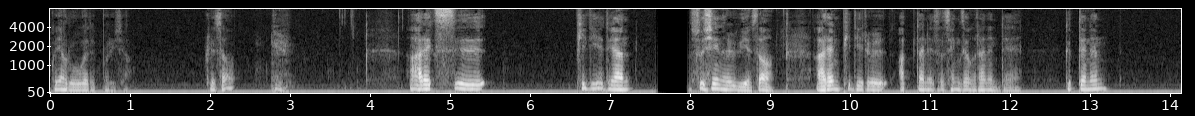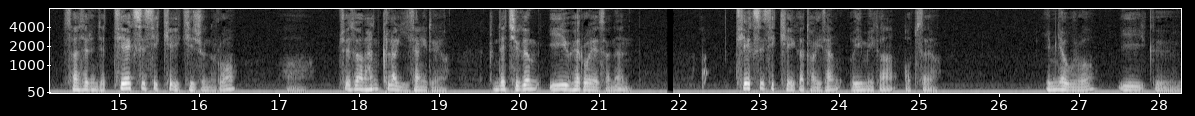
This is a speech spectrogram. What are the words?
그냥 로우가 돼버리죠. 그래서 RX PD에 대한 수신을 위해서 RNPD를 앞단에서 생성을 하는데 그때는 사실 이제 TXCK 기준으로 어, 최소한 한 클락 이상이 돼요. 근데 지금 이 회로에서는 TXCK가 더 이상 의미가 없어요. 입력으로 이 그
